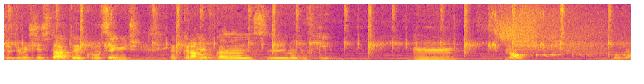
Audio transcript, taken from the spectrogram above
rzeczywiście stała tutaj krócej niż jak kranówka z lodówki. Mm, no, powiem.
